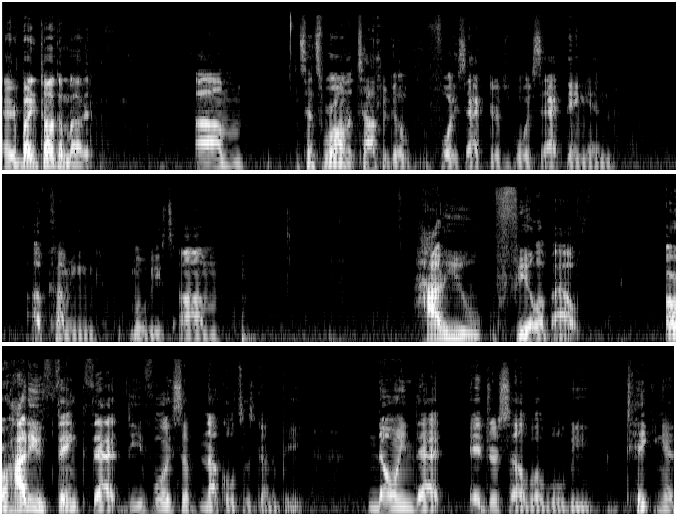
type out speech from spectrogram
everybody talking about it. um since we're on the topic of voice actors voice acting in upcoming movies um how do you feel about or how do you think that the voice of knuckles is going to be knowing that idris elba will be taking a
